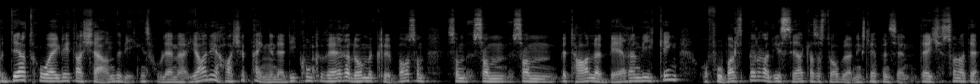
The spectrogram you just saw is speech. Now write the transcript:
og der tror jeg litt av kjernen til Vikings problem er. Ja, de har ikke pengene. De konkurrerer da med klubber som, som, som, som betaler bedre enn Viking. Og fotballspillere de ser hva som står på lønningsslippen sin. Det er ikke sånn at det,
